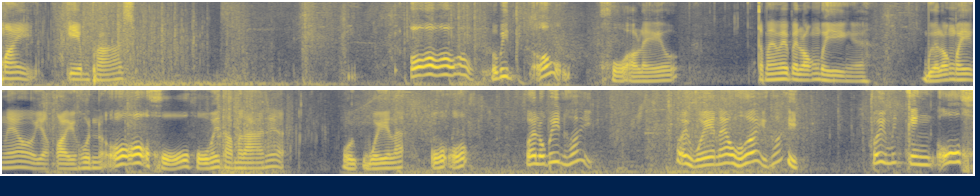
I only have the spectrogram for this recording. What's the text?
ไม่เกมพาสโอ้โอ้โอ้โอ้โรบินโอ้โหเอาแล้วทำไมไม่ไปร้องเพลงอะเบื่อร้องเพลงแล้ว อยากต่อยคน โอ้โอ้โหโหไม่ธรรมดาเนี่ยโอ้ยเวละโอ้โอ้เฮ้ยโรบินเฮ้ยเฮ้ยเวแล้วเฮ้ยเฮ้ยเฮ้ยไม่เก่งโอ้โห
